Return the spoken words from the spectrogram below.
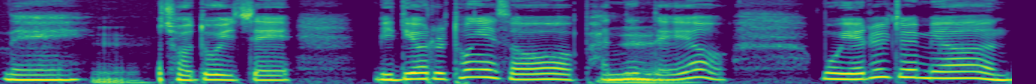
네. 예. 저도 이제 미디어를 통해서 봤는데요. 네. 뭐 예를 들면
